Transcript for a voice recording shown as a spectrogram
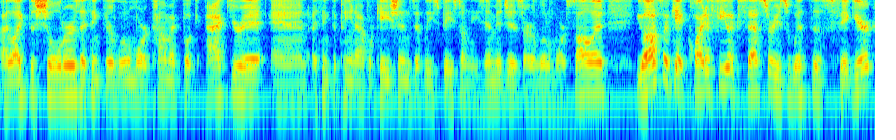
I like the shoulders. I think they're a little more comic book accurate, and I think the paint applications, at least based on these images, are a little more solid. You also get quite a few accessories with this figure.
